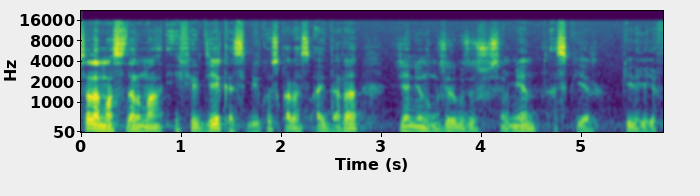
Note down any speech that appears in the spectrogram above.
саламатсыздар ма эфирде кәсіби көзқарас айдары және оның жүргізушісі мен әскер пиреев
